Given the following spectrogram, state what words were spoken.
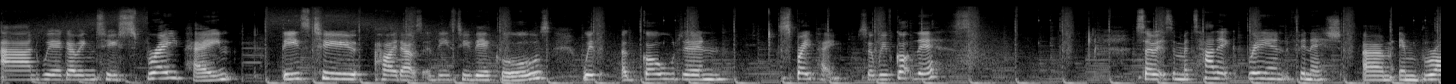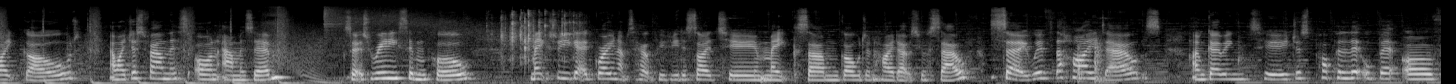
and we're going to spray paint these two hideouts and these two vehicles with a golden spray paint. So we've got this. So it's a metallic brilliant finish um, in bright gold and I just found this on Amazon. So it's really simple. Make sure you get a grown up to help you if you decide to make some golden hideouts yourself. So with the hideouts, I'm going to just pop a little bit of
